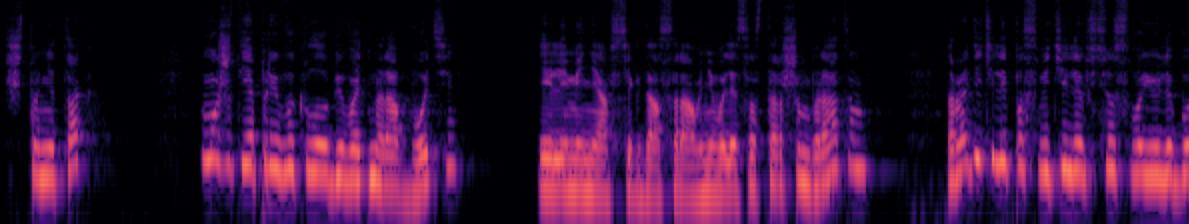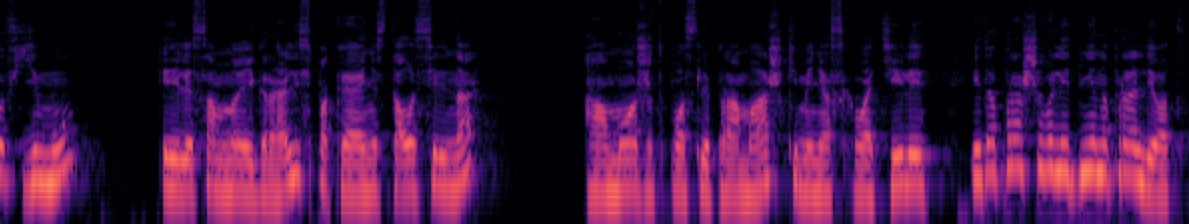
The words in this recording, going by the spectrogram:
«Что не так? Может, я привыкла убивать на работе? Или меня всегда сравнивали со старшим братом? Родители посвятили всю свою любовь ему? Или со мной игрались, пока я не стала сильна? А может, после промашки меня схватили и допрашивали дни напролёт?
